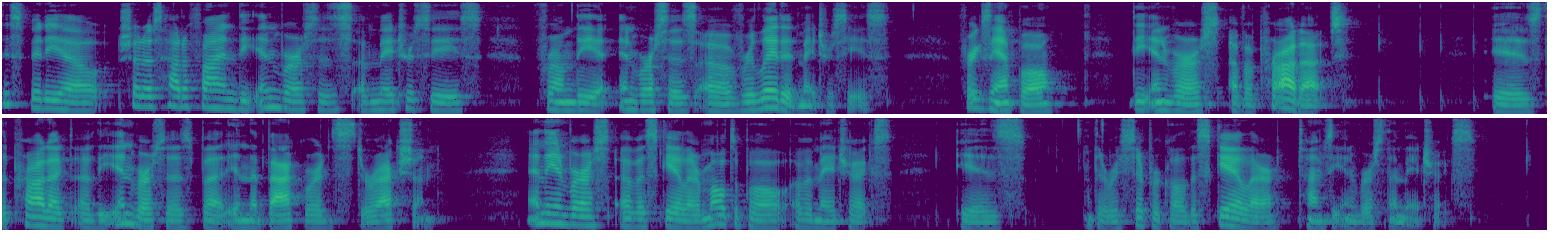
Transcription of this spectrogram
This video showed us how to find the inverses of matrices from the inverses of related matrices. For example, the inverse of a product is the product of the inverses but in the backwards direction. And the inverse of a scalar multiple of a matrix is the reciprocal of the scalar times the inverse of the matrix.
